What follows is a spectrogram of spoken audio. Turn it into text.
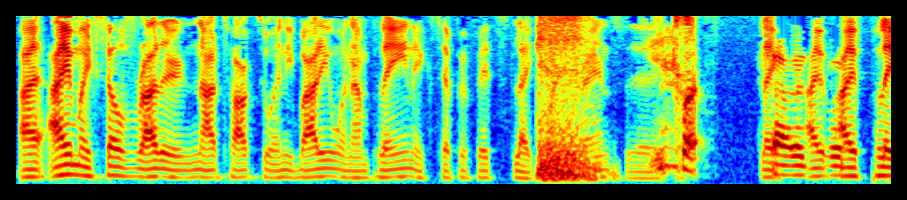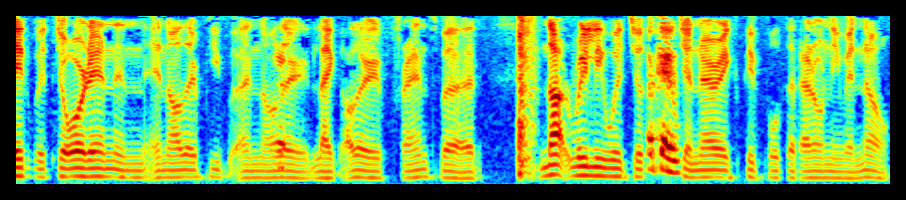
I, I myself rather not talk to anybody when I'm playing, except if it's like my friends. Uh, like I. I've played with Jordan and, and other people and other like other friends, but not really with just Okay. generic people that I don't even know.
